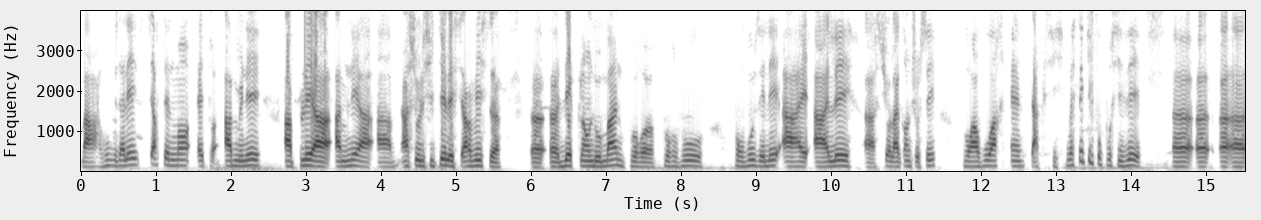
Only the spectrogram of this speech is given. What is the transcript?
bah, vous, vous allez certainement être amené, appelé à, amené à, à, solliciter les services des clandomanes pour, pour, vous, pour vous aider à, à aller sur la grande chaussée pour avoir un taxi. Mais ce qu'il faut préciser euh, euh, euh,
